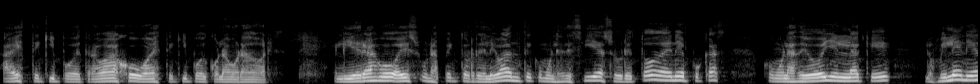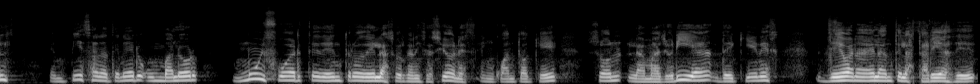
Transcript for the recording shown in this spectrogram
a este equipo de trabajo o a este equipo de colaboradores. El liderazgo es un aspecto relevante, como les decía, sobre todo en épocas como las de hoy en la que los millennials empiezan a tener un valor muy fuerte dentro de las organizaciones en cuanto a que son la mayoría de quienes llevan adelante las tareas de,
